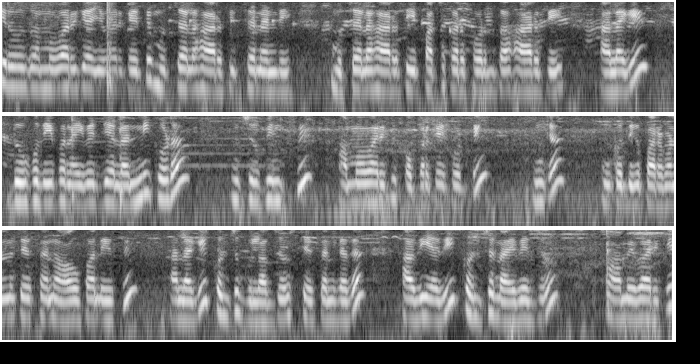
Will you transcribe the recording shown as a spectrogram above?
ఈరోజు అమ్మవారికి అయ్యవారికి అయితే ముత్యాల హారతి ఇచ్చానండి. ముత్యాల హారతి పచ్చకర్పూరంతో హారతి అలాగే ధూపదీప నైవేద్యాలన్నీ కూడా చూపించి అమ్మవారికి కొబ్బరికాయ కొట్టి ఇంకా ఇంకొద్దిగా పరమన్నం చేశాను ఆవు పాలు వేసి అలాగే కొంచెం గులాబ్ జామ్స్ చేశాను కదా అవి అవి కొంచెం నైవేద్యం. స్వామివారికి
